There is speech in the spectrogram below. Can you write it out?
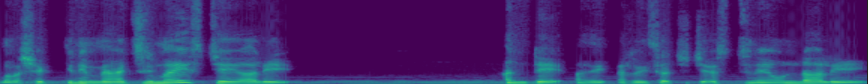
మన శక్తిని మ్యాక్సిమైజ్ చేయాలి? అంటే అది రీసెర్చ్ చేస్తూనే ఉండాలి.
